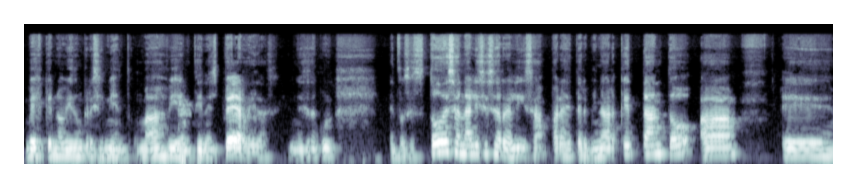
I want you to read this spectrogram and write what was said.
ves que no ha habido un crecimiento, más bien tienes pérdidas. Entonces, todo ese análisis se realiza para determinar qué tanto ha, eh,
